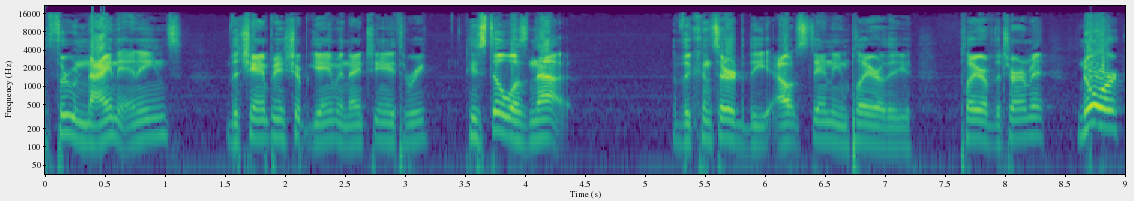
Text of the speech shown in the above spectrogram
threw nine innings the championship game in 1983, he still was not the considered the outstanding player, the player of the tournament. Nor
